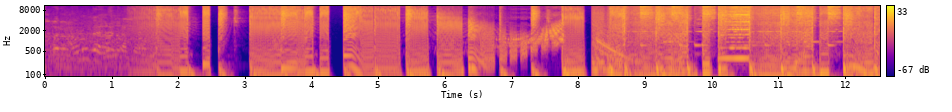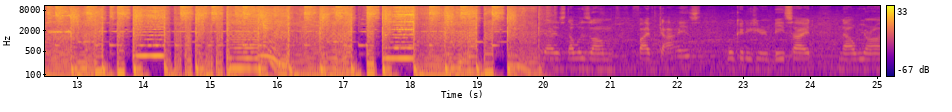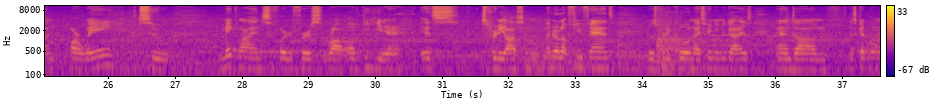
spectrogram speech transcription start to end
Um, five guys located here in bayside. Now we are on our way to make lines for the first raw of the year it's it's pretty awesome. Met a lot few fans. It was pretty cool nice meeting you guys. And um let's get rolling.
